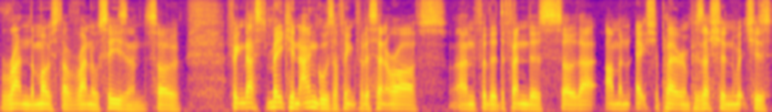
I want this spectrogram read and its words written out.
ran the most I've ran all season. So I think that's making angles. I think for the centre halves and for the defenders, so that I'm an extra player in possession, which is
